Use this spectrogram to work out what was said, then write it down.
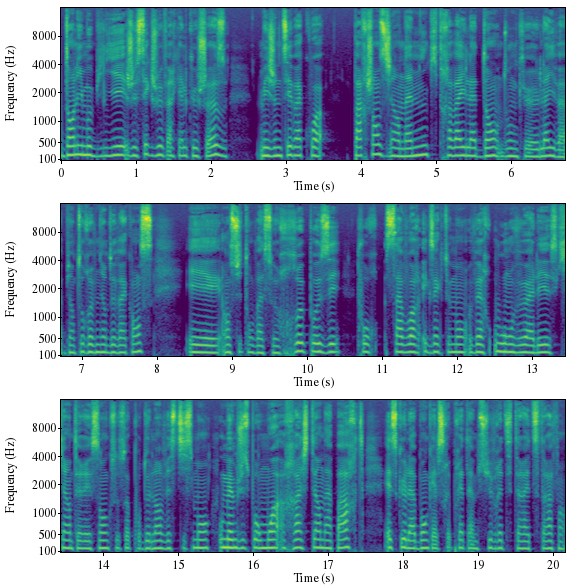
dans l'immobilier. Je sais que je veux faire quelque chose, mais je ne sais pas quoi. Par chance, j'ai un ami qui travaille là-dedans, donc euh, là il va bientôt revenir de vacances. Et ensuite, on va se reposer pour savoir exactement vers où on veut aller, ce qui est intéressant, que ce soit pour de l'investissement ou même juste pour moi, racheter un appart. Est-ce que la banque, elle serait prête à me suivre, etc. etc. Enfin,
